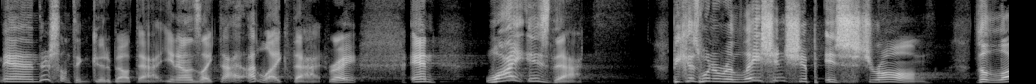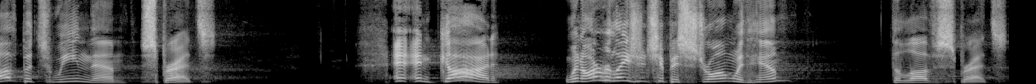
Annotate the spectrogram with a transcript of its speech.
man, there's something good about that, you know? It's like, I, I like that, right? And why is that? Because when a relationship is strong, the love between them spreads. And, and God, when our relationship is strong with Him, the love spreads.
